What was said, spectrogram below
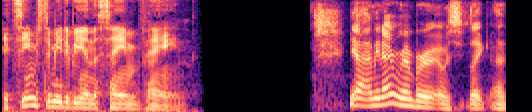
it seems to me to be in the same vein. Yeah, I mean, I remember it was like uh,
